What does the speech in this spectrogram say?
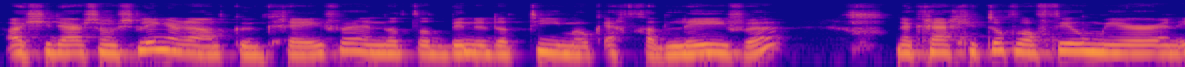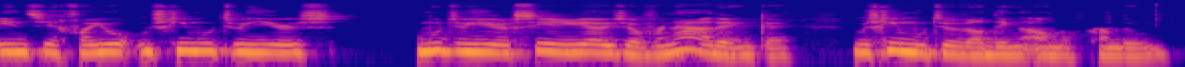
als je daar zo'n slinger aan kunt geven en dat dat binnen dat team ook echt gaat leven, dan krijg je toch wel veel meer een inzicht van, joh, misschien moeten we hier, moeten we hier serieus over nadenken. Misschien moeten we wel dingen anders gaan doen.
